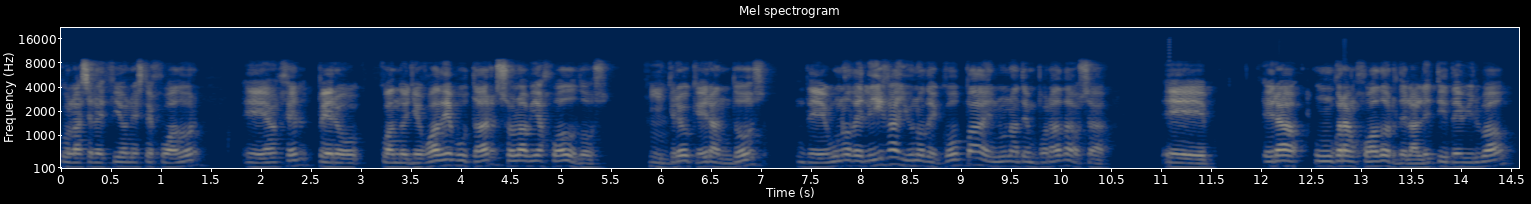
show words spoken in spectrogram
con la selección este jugador, eh, Ángel, pero cuando llegó a debutar solo había jugado dos. Y Hmm. creo que eran dos, de uno de liga y uno de copa en una temporada. O sea, eh, era un gran jugador del Athletic de Bilbao,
